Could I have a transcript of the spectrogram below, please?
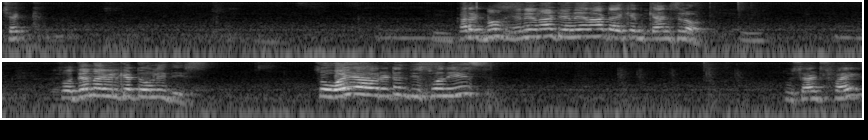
Check. correct no n a naught n a naught I can cancel out. So, then I will get only this. So, why I have written this one is to satisfy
